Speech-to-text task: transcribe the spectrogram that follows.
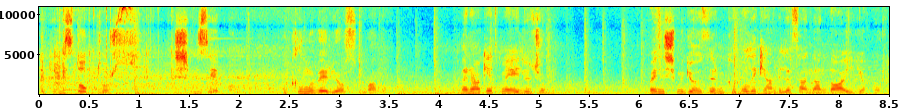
Hepimiz doktoruz. İşimizi yapalım. Akıl mı veriyorsun bana? Merak etme Eylül'cüm. Ben işimi gözlerim kapalıyken bile senden daha iyi yaparım.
